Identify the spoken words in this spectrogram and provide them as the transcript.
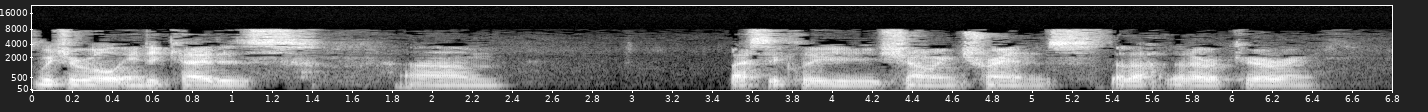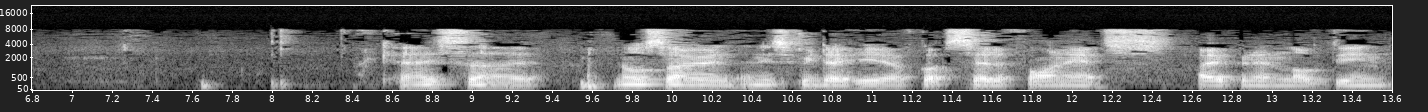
which are all indicators um, basically showing trends that are, that are occurring. Okay, so, and also in, this window here, I've got Cedar Finance open and logged in.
